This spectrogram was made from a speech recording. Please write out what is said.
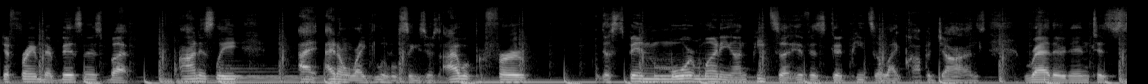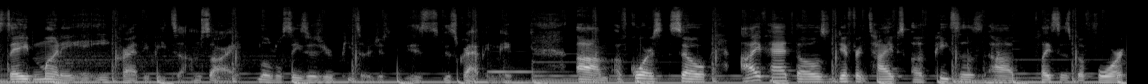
deframe their business, but honestly, I, I don't like Little Caesars. I would prefer to spend more money on pizza if it's good pizza like Papa John's rather than to save money and eat crappy pizza. I'm sorry, Little Caesars, your pizza just is, is crappy me. Um, of course, so I've had those different types of pizzas uh, places before.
